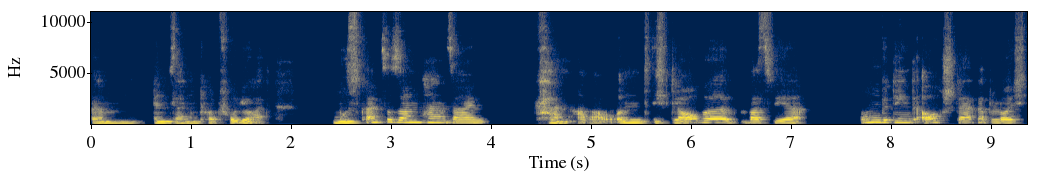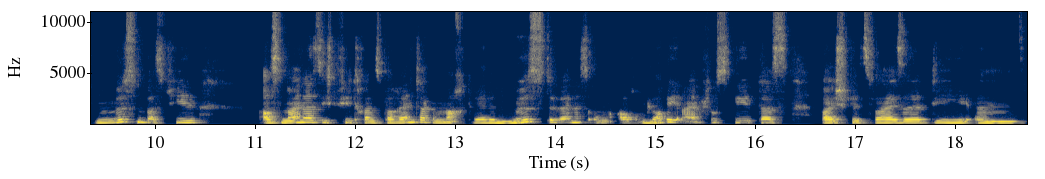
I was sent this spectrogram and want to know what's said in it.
ähm, in seinem Portfolio hat. Muss kein Zusammenhang sein, kann aber. Und ich glaube, was wir unbedingt auch stärker beleuchten müssen, was viel aus meiner Sicht viel transparenter gemacht werden müsste, wenn es um, auch um Lobby-Einfluss geht, dass beispielsweise die ähm,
